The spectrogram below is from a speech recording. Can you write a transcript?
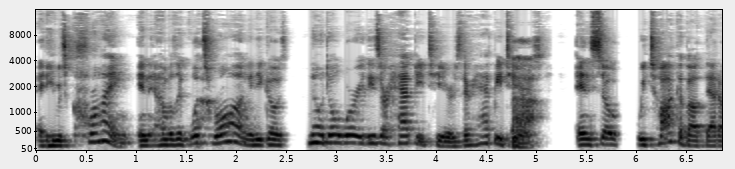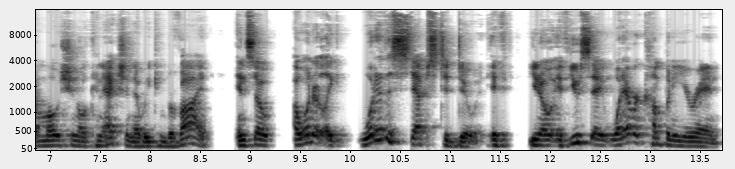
and he was crying. And I was like, what's wrong? And he goes, no, don't worry. These are happy tears. They're happy tears. Ah. And so we talk about that emotional connection that we can provide. And so I wonder, like, what are the steps to do it? If, you know, if you say whatever company you're in,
